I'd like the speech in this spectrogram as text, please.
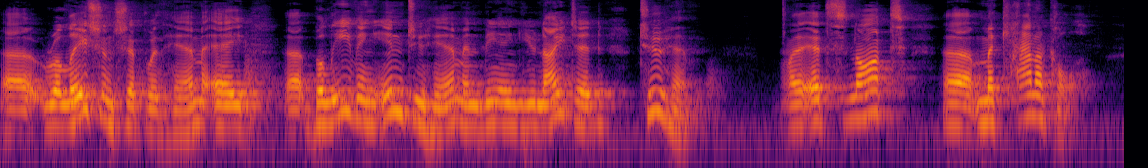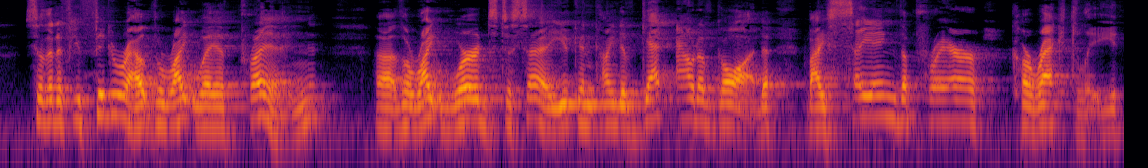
uh, relationship with Him, a uh, believing into Him and being united to Him. Uh, it's not uh, mechanical, so that if you figure out the right way of praying, uh, the right words to say, you can kind of get out of God by saying the prayer correctly.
